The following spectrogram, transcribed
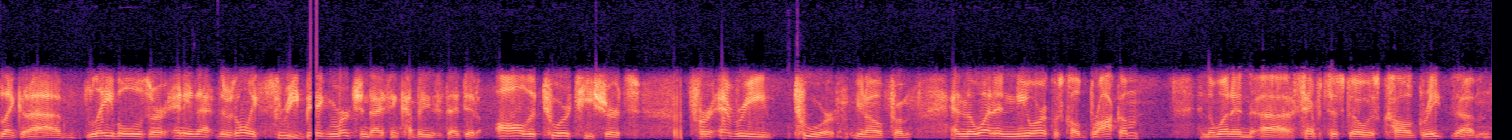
like uh, labels or any of that, there's only three big merchandising companies that did all the tour T-shirts for every tour. You know, from and the one in New York was called Brockum, and the one in uh, San Francisco was called Great. Um,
